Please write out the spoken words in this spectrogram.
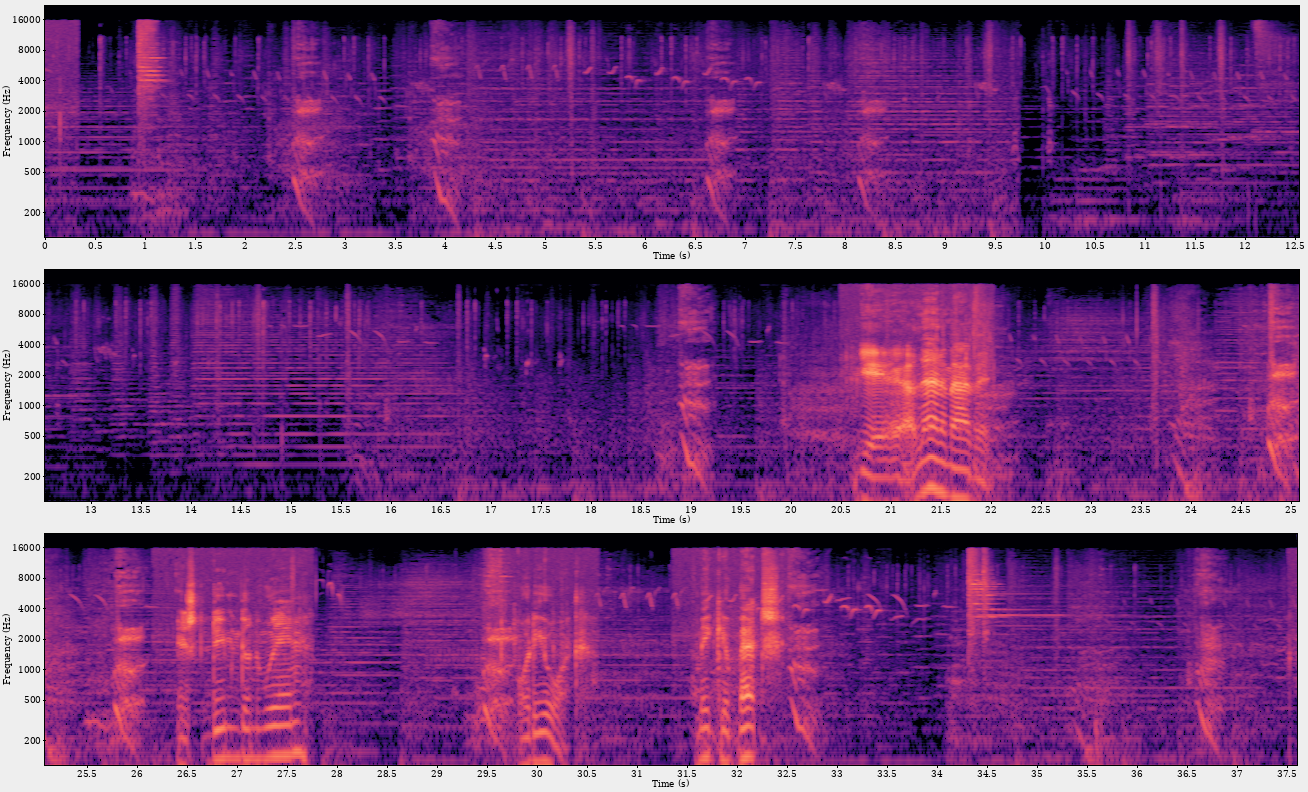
Have it. Is the demon gonna win? Or the orc? Make your bets.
